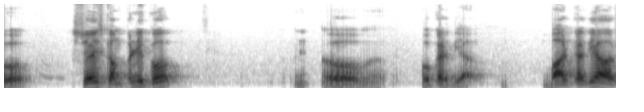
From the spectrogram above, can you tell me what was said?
وہ کمپنی کو وہ کر دیا باہر کر دیا اور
